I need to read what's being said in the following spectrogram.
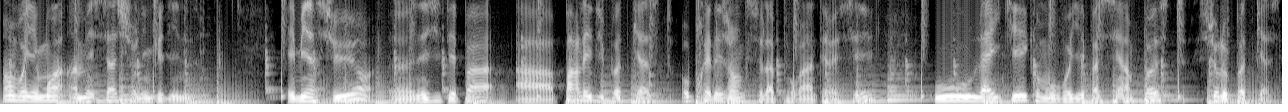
envoyez-moi un message sur LinkedIn. Et bien sûr, euh, n'hésitez pas à parler du podcast auprès des gens que cela pourrait intéresser ou liker quand vous voyez passer un post sur le podcast.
